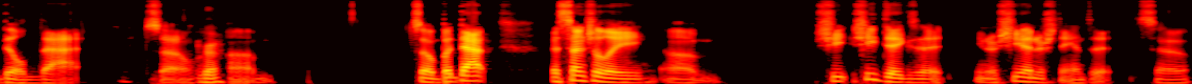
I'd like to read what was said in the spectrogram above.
build that so Okay. um so but that essentially um she she digs it you know she understands it. So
